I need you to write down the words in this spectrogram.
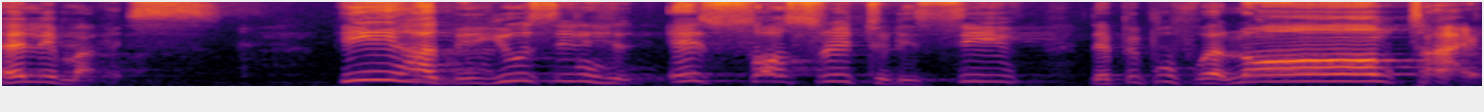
Elymas. He had been using his, his sorcery to deceive the people for a long time.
